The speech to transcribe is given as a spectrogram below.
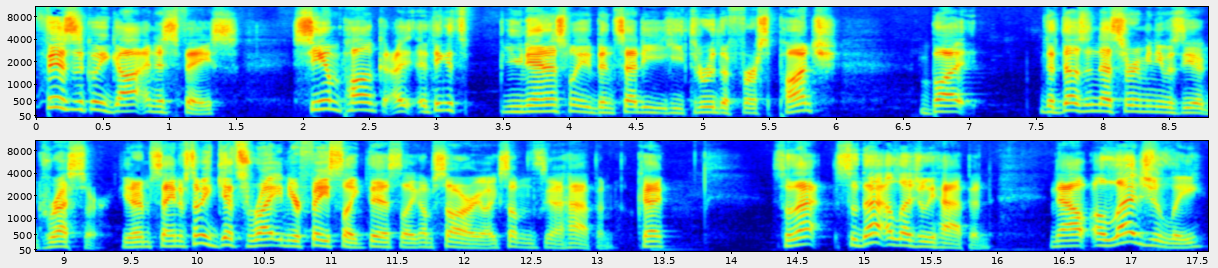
physically got in his face. CM Punk, I, I think it's unanimously been said he, he threw the first punch, but that doesn't necessarily mean he was the aggressor. You know what I'm saying? If somebody gets right in your face like this, like I'm sorry, like something's gonna happen. Okay. So that so that allegedly happened. Now, allegedly,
